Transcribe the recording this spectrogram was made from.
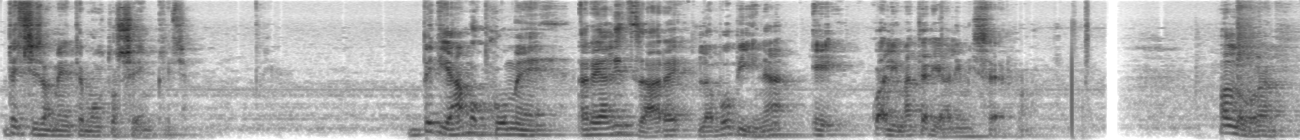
Decisamente molto semplice. Vediamo come realizzare la bobina e quali materiali mi servono. Allora,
